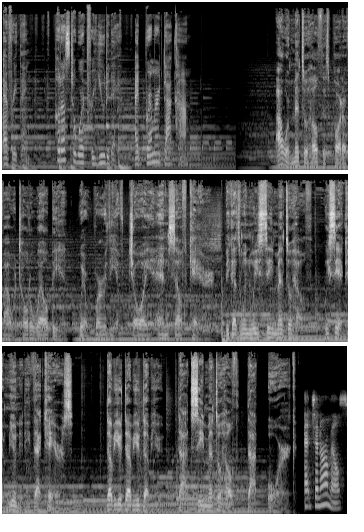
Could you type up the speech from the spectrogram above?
everything. Put us to work for you today at bremer.com. Our mental health is part of our total well being. We're worthy of joy and self care because when we see mental health, we see a community that cares. www.cmentalhealth.org. At General Mills,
